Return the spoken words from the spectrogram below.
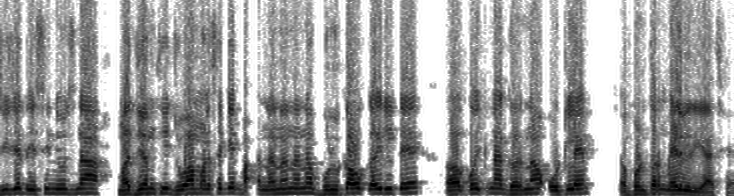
જીજે દેશી ન્યૂઝના માધ્યમથી જોવા મળશે કે નાના નાના ભૂલકાઓ કઈ રીતે કોઈકના ઘરના ઓટલે ભણતર મેળવી રહ્યા છે.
